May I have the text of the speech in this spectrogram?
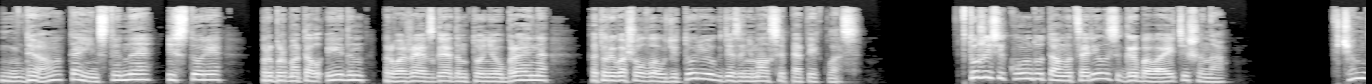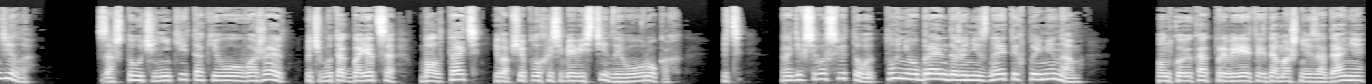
Да, таинственная история, пробормотал Эйден, провожая взглядом Тони О'Брайена, который вошел в аудиторию, где занимался пятый класс. В ту же секунду там воцарилась гробовая тишина. В чем дело? За что ученики так его уважают, почему так боятся болтать и вообще плохо себя вести на его уроках? Ведь ради всего святого Тони О'Брайен даже не знает их по именам. Он кое-как проверяет их домашние задания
